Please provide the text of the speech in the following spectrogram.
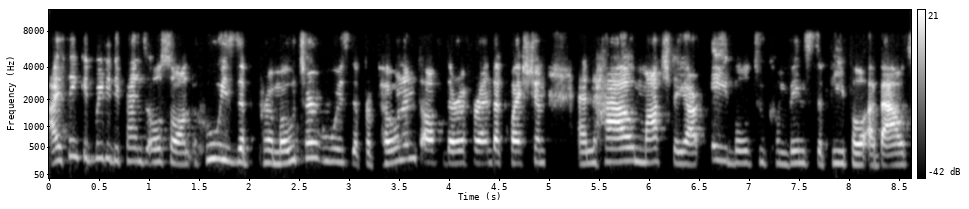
I think it really depends also on who is the promoter, who is the proponent of the referenda question and how much they are able to convince the people about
